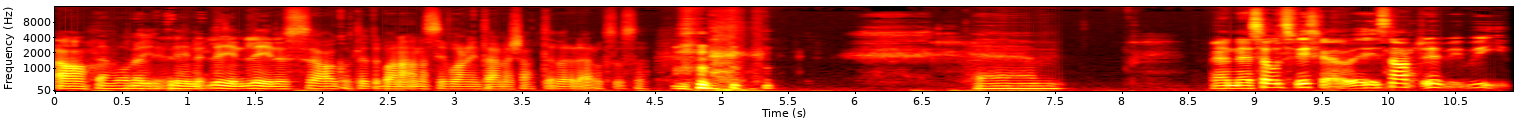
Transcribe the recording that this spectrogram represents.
Ja, Den var väldigt Lin. Lin, Linus har gått lite bananas i vår interna chatt över det där också. Så. Ehm, Men eh, Souls, vi ska vi- snart, eh, vi,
